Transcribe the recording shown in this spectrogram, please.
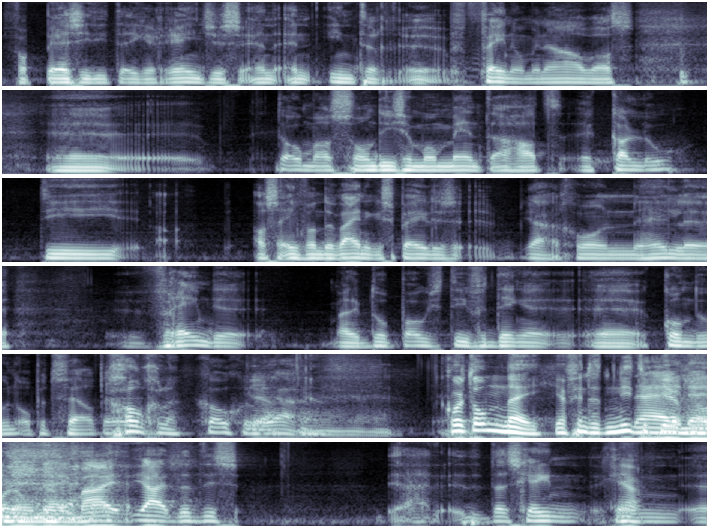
Van Persie die tegen Rangers en, en Inter fenomenaal was. Thomasson die zijn momenten had. Kalou, die als een van de weinige spelers ja, gewoon een hele vreemde, maar ik bedoel positieve dingen eh, kon doen op het veld. Goochelen. Goochelen, Ja. ja. Ja, Kortom, nee. Jij vindt het niet nee, te nee, keer nee, nee, maar ja, dat is, ja, dat is geen, geen eh,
